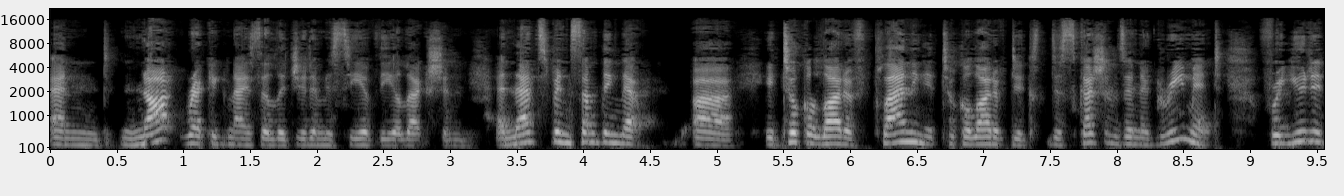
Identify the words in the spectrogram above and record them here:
and not recognize the legitimacy of the election. And that's been something that uh, it took a lot of planning. It took a lot of di- discussions and agreement for you to,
